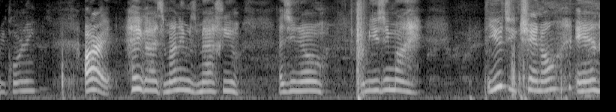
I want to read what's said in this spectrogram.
recording. Alright, hey guys, my name is Matthew. As you know, I'm using my YouTube channel, and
